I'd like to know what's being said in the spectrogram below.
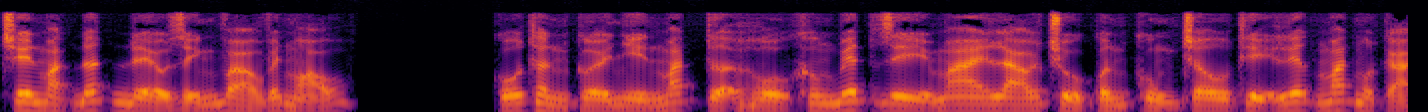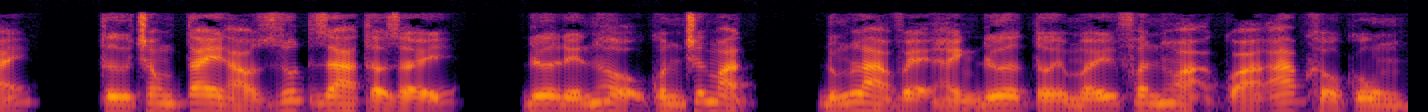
trên mặt đất đều dính vào vết máu. Cố thần cười nhìn mắt tựa hồ không biết gì mai lão chủ quân cùng châu thị liếc mắt một cái, từ trong tay háo rút ra tờ giấy, đưa đến hậu quân trước mặt, đúng là vệ hành đưa tới mấy phân họa quá áp khẩu cung.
